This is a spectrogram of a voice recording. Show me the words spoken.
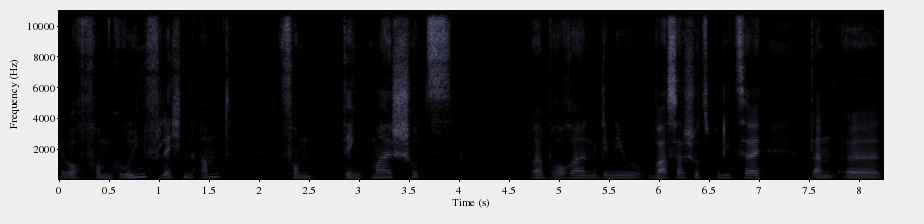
Der braucht vom Grünflächenamt, vom Denkmalschutz, äh, braucht er eine Genehmigung, Wasserschutzpolizei, dann äh,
